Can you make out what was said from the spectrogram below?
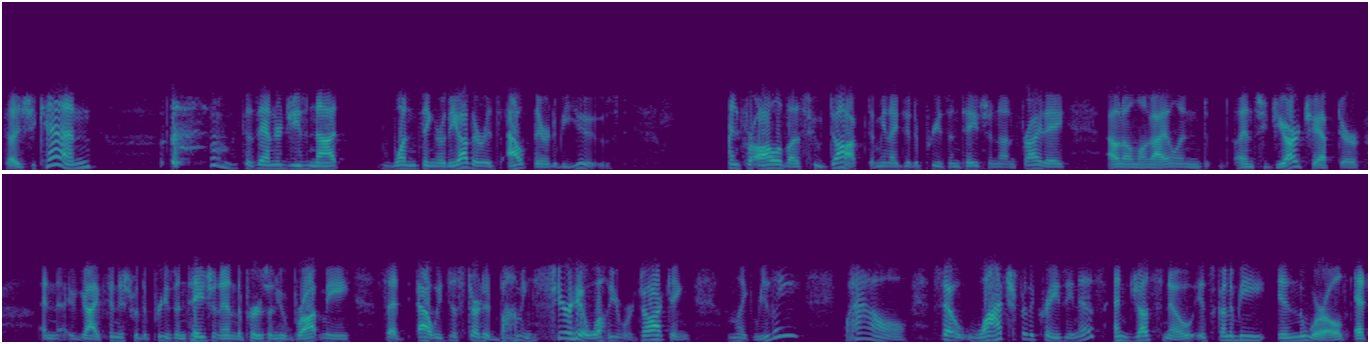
because you can because energy is not one thing or the other it's out there to be used and for all of us who ducked, I mean, I did a presentation on Friday out on Long Island NCGR chapter, and I finished with the presentation, and the person who brought me said, "Ah, we just started bombing Syria while you were talking." I'm like, "Really?" Wow. So watch for the craziness and just know it's going to be in the world at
